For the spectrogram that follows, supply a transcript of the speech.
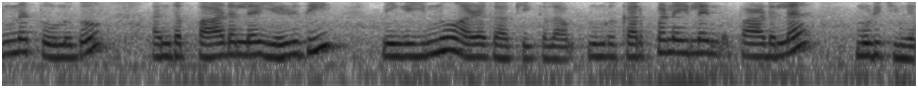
என்ன தோணுதோ அந்த பாடலை எழுதி நீங்கள் இன்னும் அழகாக்கிக்கலாம். உங்கள் கற்பனையில் இந்த பாடலை முடிக்குங்க.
